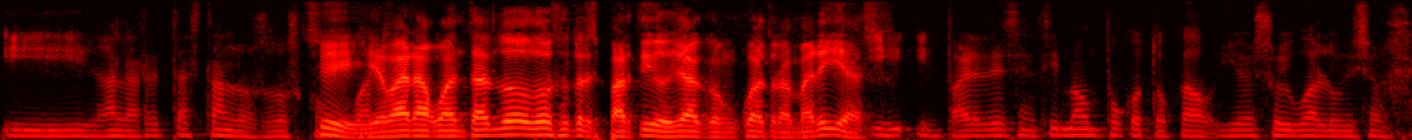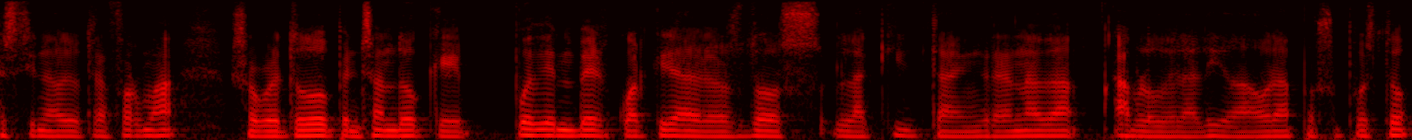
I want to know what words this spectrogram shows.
y Galarreta están los dos con Sí, cuatro. llevan aguantando dos o tres partidos ya con cuatro amarillas. Y, y Paredes encima un poco tocado. Yo eso igual lo hubiese gestionado de otra forma, sobre todo pensando que pueden ver cualquiera de los dos la quinta en Granada. Hablo de la liga ahora, por supuesto.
